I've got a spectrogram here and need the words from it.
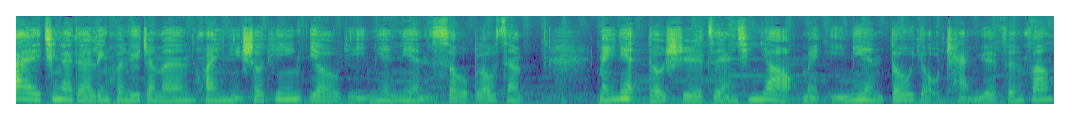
嗨，亲爱的灵魂旅者们，欢迎你收听又一念念 Soul Blossom。每一念都是自然星耀，每一念都有禅悦芬芳。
